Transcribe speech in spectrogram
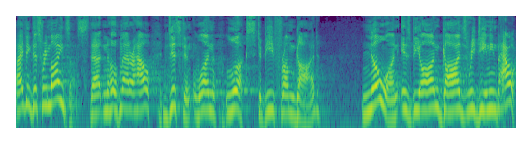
I think this reminds us that no matter how distant one looks to be from God, no one is beyond God's redeeming power.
